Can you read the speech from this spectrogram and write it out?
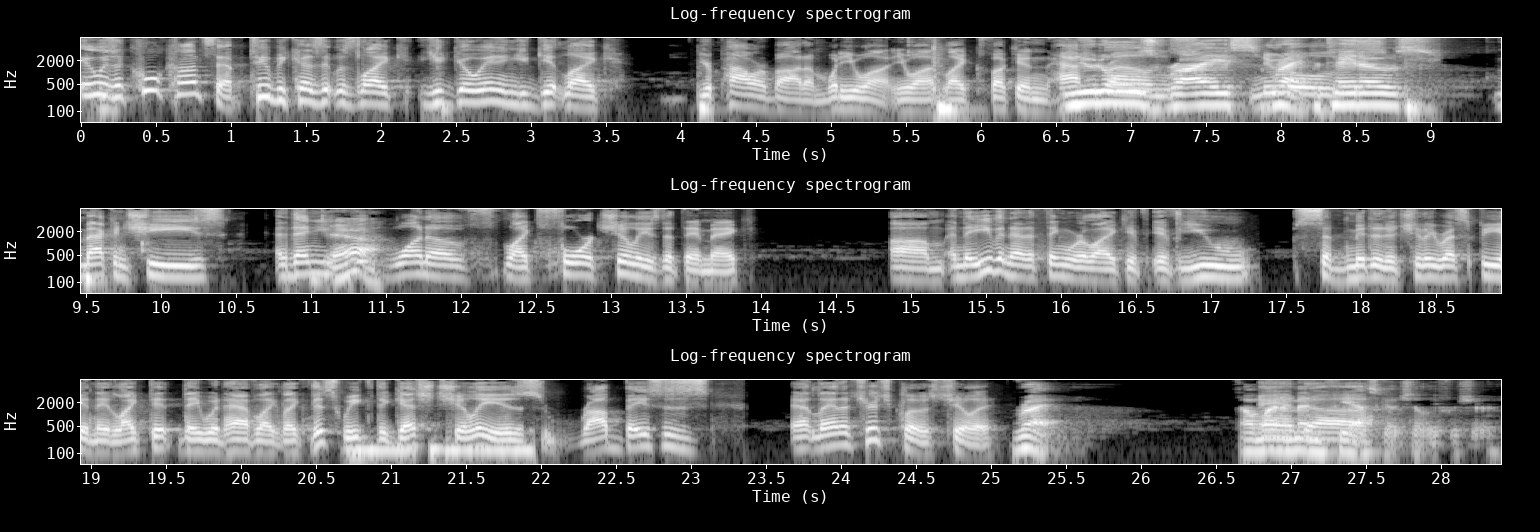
it was a cool concept too because it was like you'd go in and you'd get like your power bottom. What do you want? You want like fucking hash noodles, browns, rice, right, potatoes. mac and cheese, and then you Yeah. get one of like four chilies that they make. Um, and they even had a thing where like if if you submitted a chili recipe and they liked it, they would have like like this week the guest chili is Rob Bass's Atlanta Church Close chili. Right. Oh, might have And, been uh, fiasco chili for sure.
